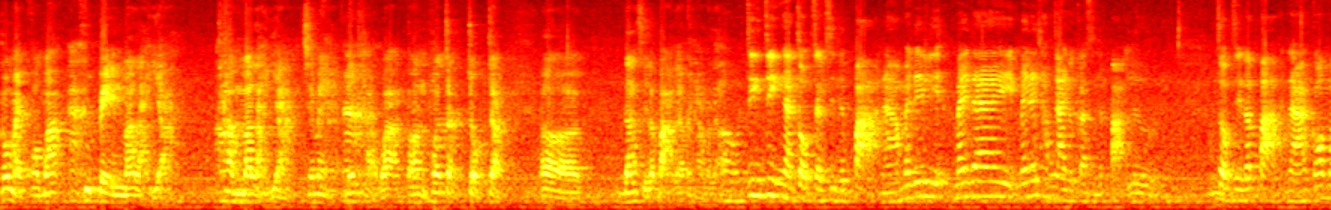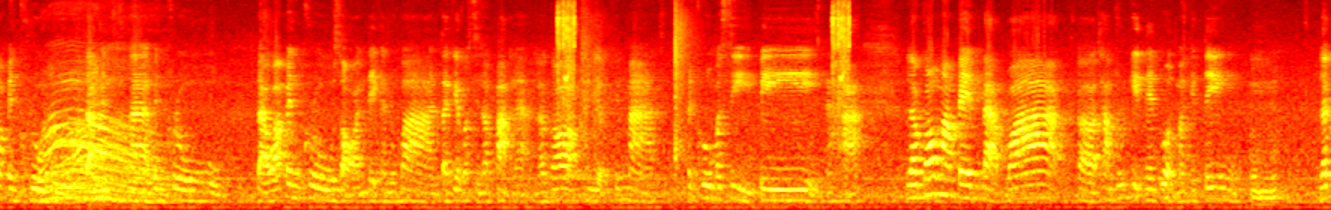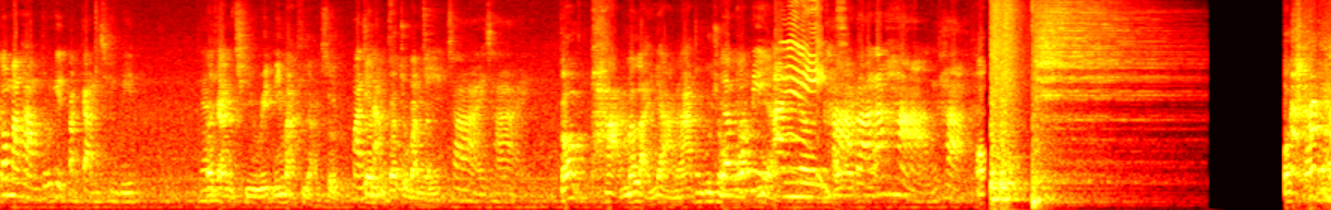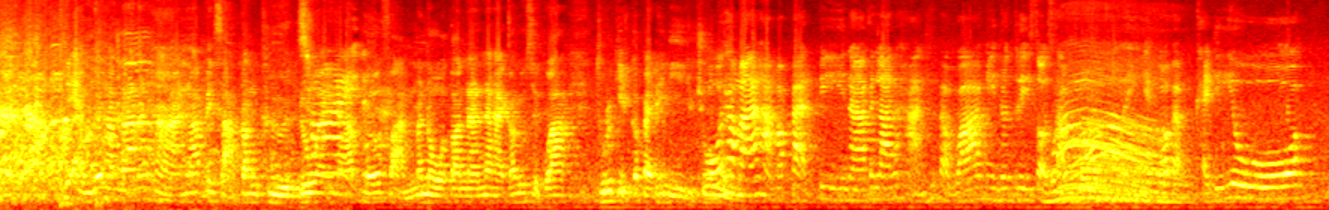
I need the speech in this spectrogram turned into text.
ก็หมายความว่าอะคือเป็นมาหลายอย่างอะทำมาหลายอย่างใช่ไหมฮะอะได้ข่าวว่าตอนพอจากจบจาก เอ่อด้านศิลปะแล้วไปทำอะไรเออจริงๆอะจบจากศิลปะนะ ไม่ได้เรียนไม่ได้ไม่ได้ทำงานเกี่ยวกับศิลปะเลย จบศิลปะนะก็มาเป็นครูแต่เป็นอ่าเป็นครู แต่ว่าเป็นครูสอนเด็กอนุบาล แต่เกี่ยวกับศิลปะแหละแล้วก็ขยับขึ้นมาเป็นครูมา4ปีนะคะ แล้วก็มาเป็นแบบว่าเอ่อทำธุรกิจเน็ตเวิร์กมาร์เก็ตติ้งอืมแล้วก็มาทำธุรกิจประกันชีวิตประกันชีวิตนี่มาที่หลังสุด มาจที่นหลัถึงงปัจจุบันนี้ ใช่ใช่ ก็ผ่านมาหลายอย่างนะท่านผู้ชมแล้วก็มีเนี่ยอันหนึงค่ะร้านอาหารค่ะอ๋อใช่พี่แอมได้ทำร้านอาหารนะครับเป็นสาวกลางคืนด้วยนะครับใช่ เพ้อฝันมโนตอนนั้นนะฮะก็รู้สึกว่าธุรกิจก็ไปได้ดีอยู่ช่วงโอ้หนึง ทำร้านอาหารมา 8 ปีนะ เป็นร้านอาหารที่แบบว่ามีดนตรีสดสามคนอะไรอย่างเงี้ยก็แบบขายดีอยู่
